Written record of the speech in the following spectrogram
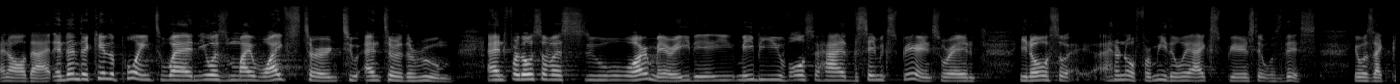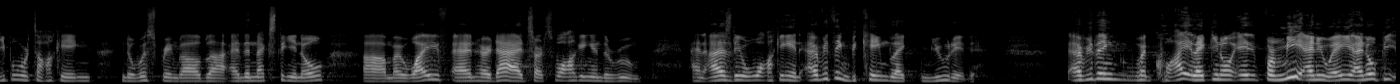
and all that. And then there came the point when it was my wife's turn to enter the room. And for those of us who are married, eh, maybe you've also had the same experience wherein you know, so I don't know, for me, the way I experienced it was this. It was like people were talking, you know, whispering, blah, blah, blah. And the next thing you know, uh, my wife and her dad starts walking in the room. And as they were walking in, everything became like muted. Everything went quiet. Like, you know, it, for me anyway, I know pe-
